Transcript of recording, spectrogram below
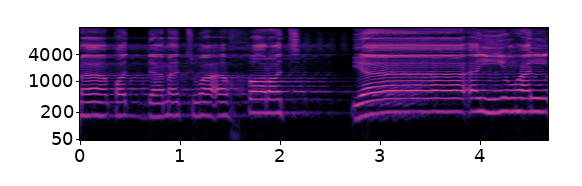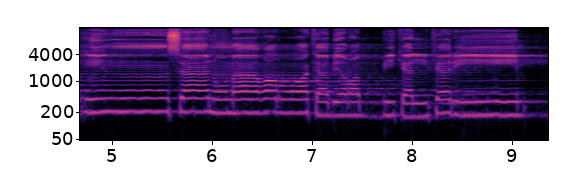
ما قدمت وأخرت. يا أيها الإنسان ما غرك بربك الكريم؟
